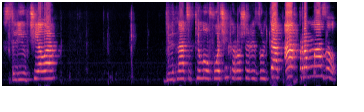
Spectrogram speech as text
Слил чела. 19 килов, очень хороший результат. Ах, промазал!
